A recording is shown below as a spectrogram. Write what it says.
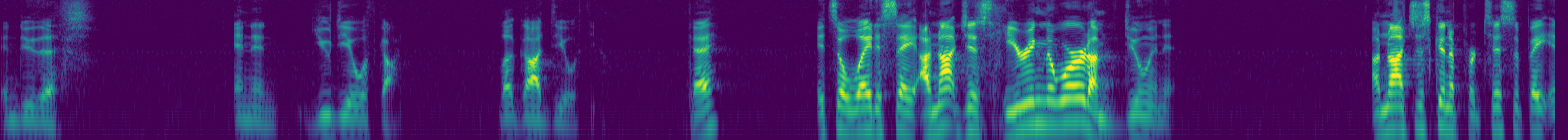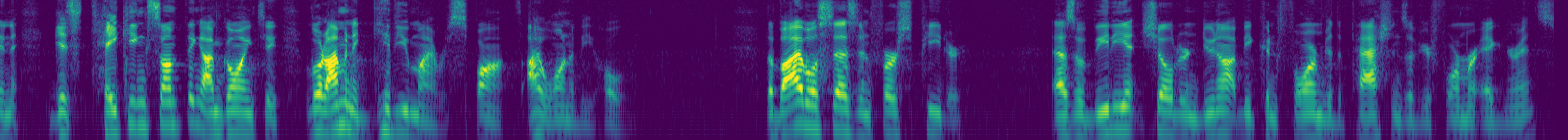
and do this. And then you deal with God. Let God deal with you. Okay? It's a way to say, I'm not just hearing the word, I'm doing it. I'm not just going to participate in just taking something. I'm going to, Lord, I'm going to give you my response. I want to be holy. The Bible says in 1 Peter, as obedient children, do not be conformed to the passions of your former ignorance,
